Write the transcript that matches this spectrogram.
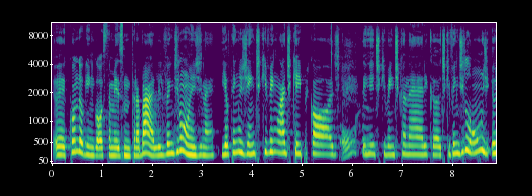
é, quando alguém gosta mesmo do trabalho, ele vem de longe, né? E eu tenho gente que vem lá de Cape Cod, Porra. tem gente que vem de Connecticut, que vem de longe. Eu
